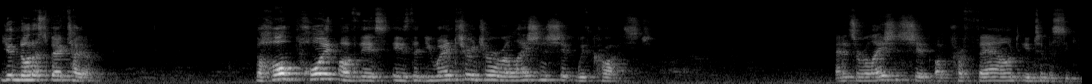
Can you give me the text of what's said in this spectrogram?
You're not a spectator. The whole point of this is that you enter into a relationship with Christ. And it's a relationship of profound intimacy.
